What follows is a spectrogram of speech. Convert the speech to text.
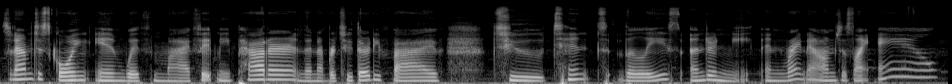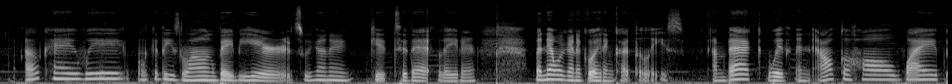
So now I'm just going in with my Fit Me powder and the number 235 to tint the lace underneath. And right now I'm just like, ow, okay wig look at these long baby hairs. We're gonna get to that later. But now we're gonna go ahead and cut the lace. I'm back with an alcohol wipe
